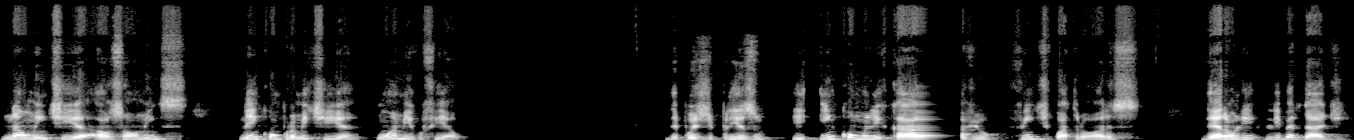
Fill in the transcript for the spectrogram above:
não mentia aos homens, nem comprometia um amigo fiel. Depois de preso e incomunicável 24 horas, deram-lhe liberdade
